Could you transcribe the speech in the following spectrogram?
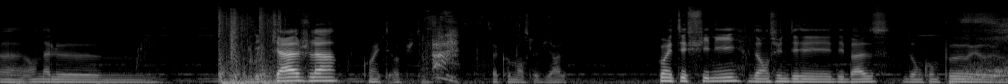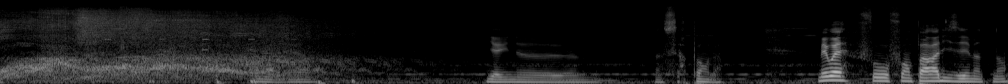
euh, on a le... Des cages là. Oh putain. Ça commence le viral. Qui ont été finis dans une des, bases. Donc on peut... euh, oh. Il y a une... euh, Un serpent là. Mais ouais, faut, faut en paralyser maintenant.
